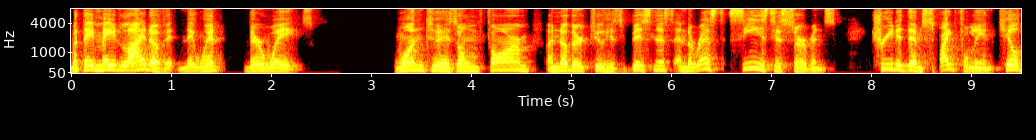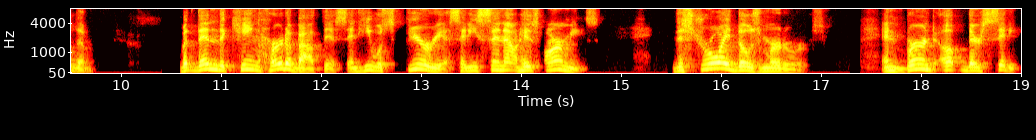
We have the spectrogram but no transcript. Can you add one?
But they made light of it and they went their ways one to his own farm, another to his business, and the rest seized his servants, treated them spitefully, and killed them. But then the king heard about this, and he was furious, and he sent out his armies, destroyed those murderers, and burned up their city.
